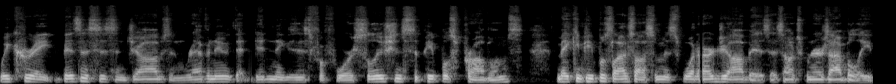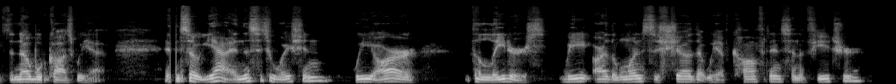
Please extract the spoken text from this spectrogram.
We create businesses and jobs and revenue that didn't exist before, solutions to people's problems, making people's lives awesome is what our job is as entrepreneurs, I believe, the noble cause we have. And so, yeah, in this situation, we are the leaders. We are the ones to show that we have confidence in the future,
